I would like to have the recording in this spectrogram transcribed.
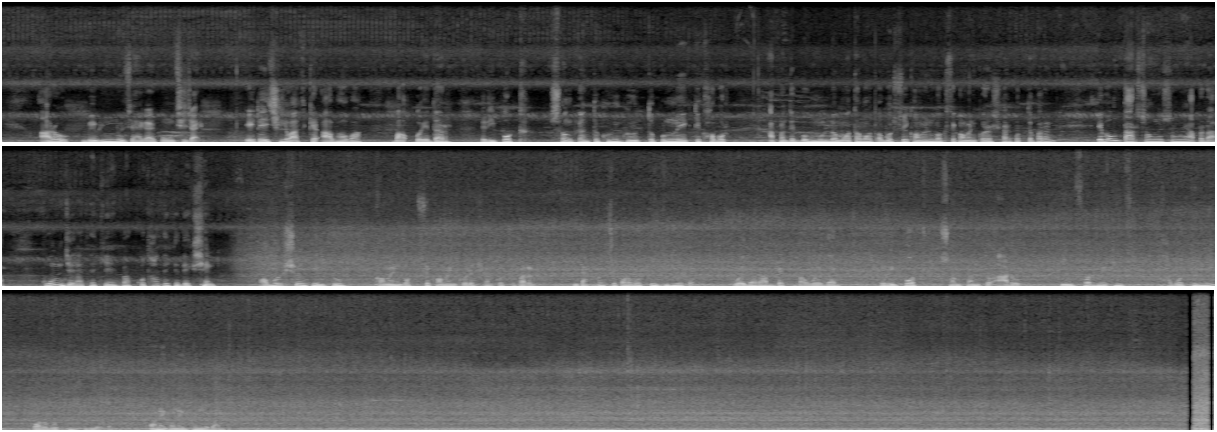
আরও বিভিন্ন জায়গায় পৌঁছে যায়। এটাই ছিল আজকের আবহাওয়া বা ওয়েদার রিপোর্ট সংক্রান্ত খুবই গুরুত্বপূর্ণ একটি খবর। আপনাদের বহুমূল্য মতামত অবশ্যই কমেন্ট বক্সে কমেন্ট করে শেয়ার করতে পারেন এবং তার সঙ্গে সঙ্গে আপনারা কোন জেলা থেকে বা কোথা থেকে দেখছেন, অবশ্যই কিন্তু কমেন্ট বক্সে কমেন্ট করে শেয়ার করতে পারেন। দেখা হচ্ছে পরবর্তী ভিডিওতে। ওয়েদার আপডেট বা ওয়েদার রিপোর্ট সংক্রান্ত আরও ইনফরমেটিভ খবরটি নিয়ে পরবর্তী ভিডিওতে। অনেক অনেক ধন্যবাদ।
